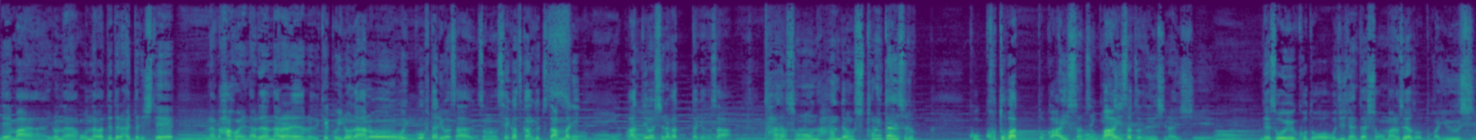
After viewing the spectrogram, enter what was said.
でまあいろんな女が出たり入ったりしてうん。なんか母親になるなならないので結構いろんなあのん。甥っ子2人はさその生活環境ちょっとあんまり安定はしなかったけどさうん。ただそのなんだろう人に対するこう言葉とか挨拶、ね。まあ挨拶は全然しないし、うん。でそういうことをおじいちゃんに対してお前のせいやぞとか言うし。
